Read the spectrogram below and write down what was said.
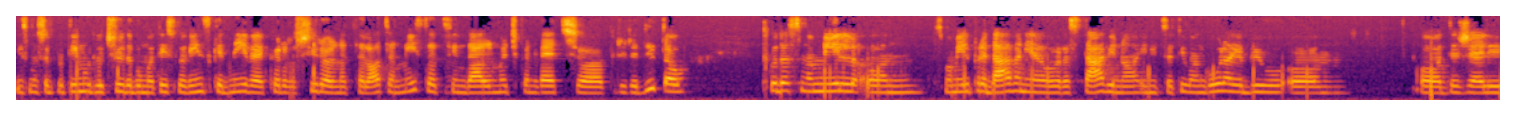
in smo se potem odločili, da bomo te slovenske dneve kar razširili na celoten mesec in dali mečkan več uh, prireditev. Tako da smo imeli, um, smo imeli predavanje o razstavi, no, inicijativ Angola je bil um, o deželi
